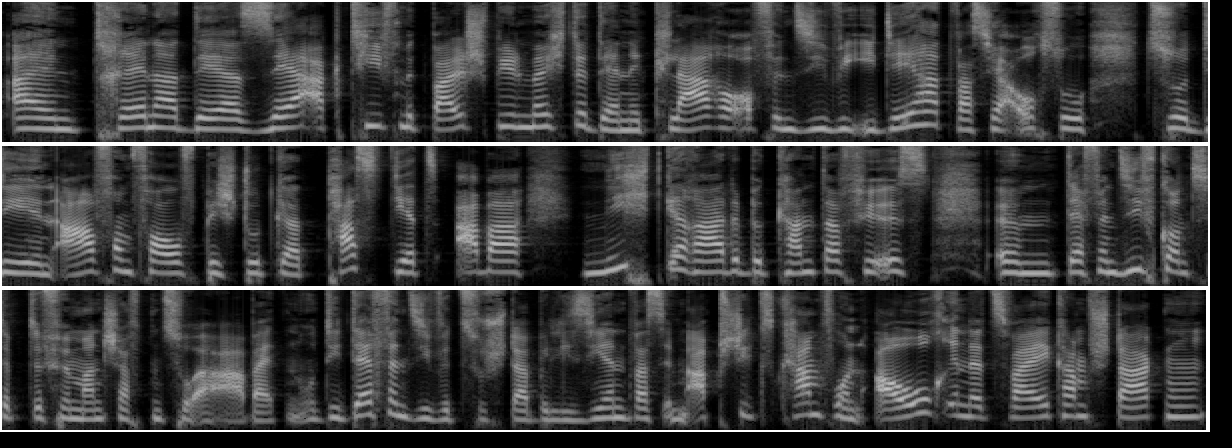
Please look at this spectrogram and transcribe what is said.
ein Trainer, der sehr aktiv mit Ball spielen möchte, der eine klare offensive Idee hat, was ja auch so zur DNA vom VfB Stuttgart passt jetzt aber nicht gerade bekannt dafür ist, ähm, Defensivkonzepte für Mannschaften zu erarbeiten und die Defensive zu stabilisieren, was im Abstiegskampf und auch in der zweikampfstarken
